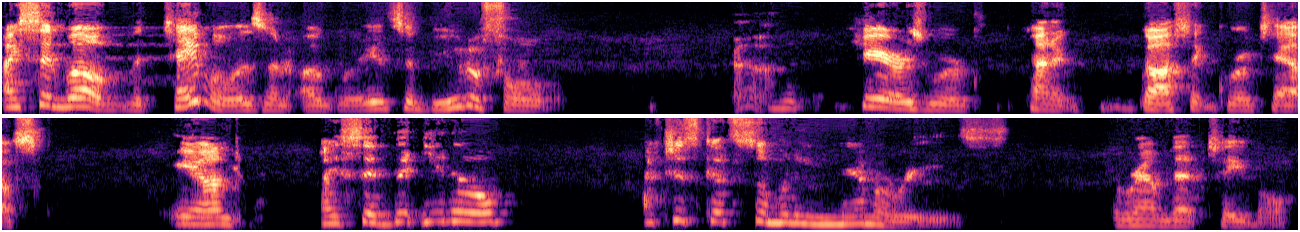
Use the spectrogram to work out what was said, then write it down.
I said, well, the table isn't ugly. It's a beautiful. Yeah. The chairs were kind of gothic, grotesque. And I said, but you know, I've just got so many memories around that table.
